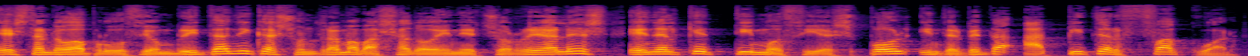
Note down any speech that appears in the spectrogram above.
Esta nueva producción británica es un drama basado en hechos reales en el que Timothy Spall interpreta a Peter Farquhar,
